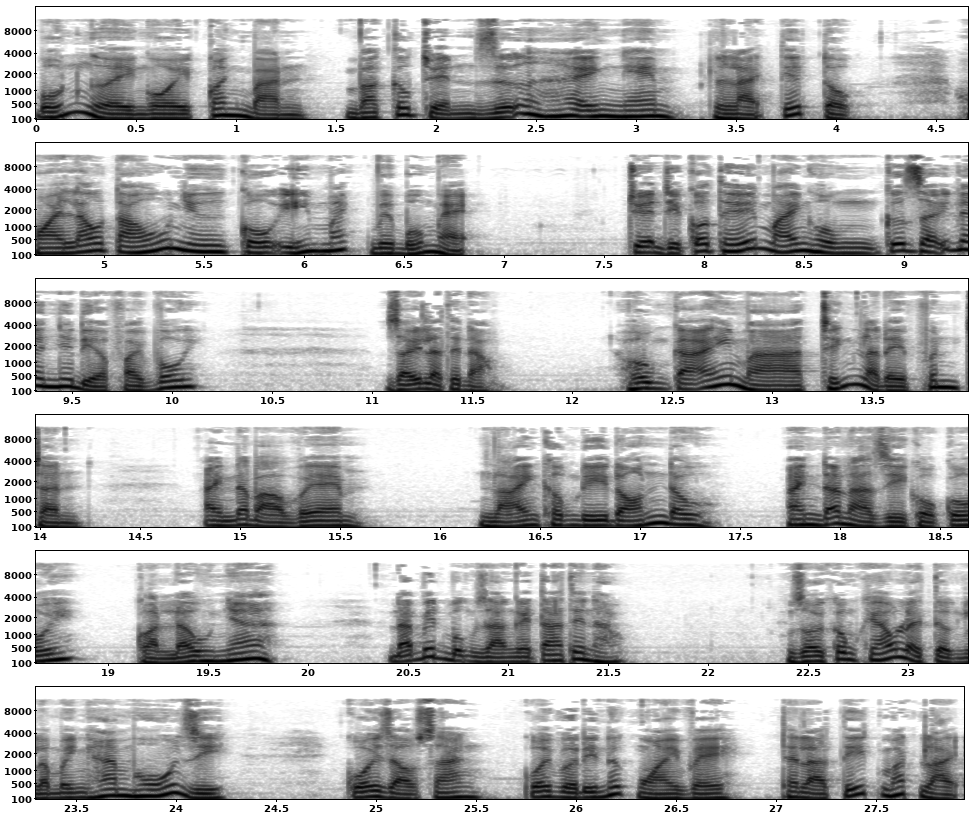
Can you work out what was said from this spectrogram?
bốn người ngồi quanh bàn và câu chuyện giữa hai anh em lại tiếp tục. Hoài lau táu như cố ý mách với bố mẹ. Chuyện chỉ có thế mà anh Hùng cứ dẫy lên như đỉa phải vôi. Dẫy là thế nào? Hùng cãi mà chính là để phân trần. Anh đã bảo với em là anh không đi đón đâu. Anh đã là gì của cô ấy? Còn lâu nhá. Đã biết bụng dạ người ta thế nào? Rồi không khéo lại tưởng là mình ham hố gì. Cô ấy giàu sang, cô ấy vừa đi nước ngoài về, thế là tít mắt lại.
